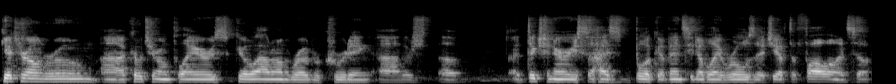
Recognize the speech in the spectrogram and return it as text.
get your own room, uh, coach your own players, go out on the road recruiting. Uh, there's a, a dictionary sized book of NCAA rules that you have to follow. And so,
